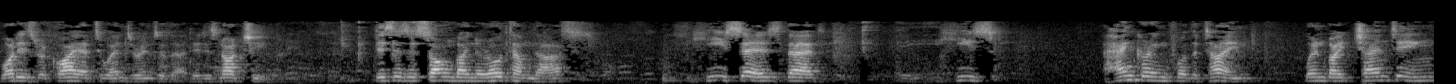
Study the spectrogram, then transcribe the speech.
what is required to enter into that. It is not cheap. This is a song by Narottam Das. He says that he's hankering for the time when by chanting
